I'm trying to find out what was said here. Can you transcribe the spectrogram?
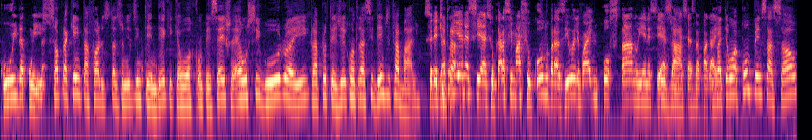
cuida com isso. Só para quem está fora dos Estados Unidos entender o que é o work compensation, é um seguro aí para proteger contra acidente de trabalho. Seria tipo é pra... o INSS, o cara se machucou no Brasil, ele vai encostar está no INSS. Exato. O INSS vai pagar Vai ele. ter uma compensação,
